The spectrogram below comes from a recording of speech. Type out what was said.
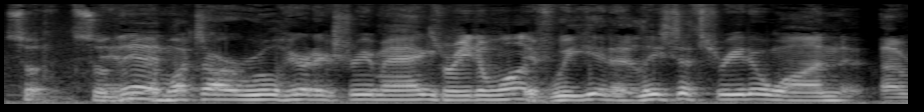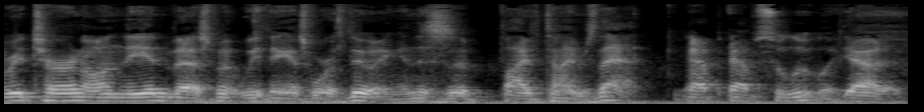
So so and, then and what's our rule here at Extreme Ag? Three to one. If we get at least a three to one uh, return on the investment, we think it's worth doing, and this is a five times that. Absolutely. Got it.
